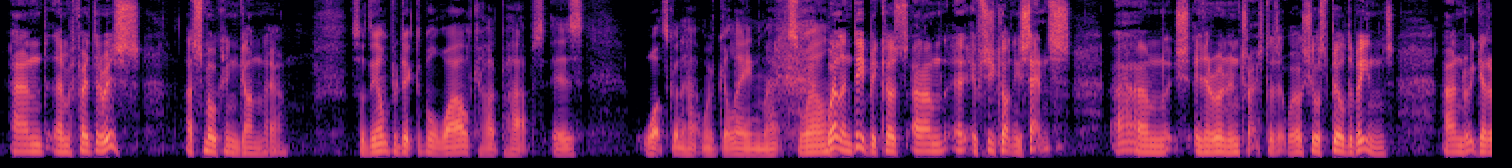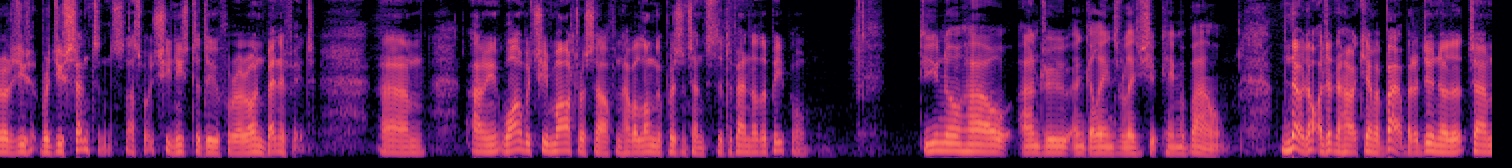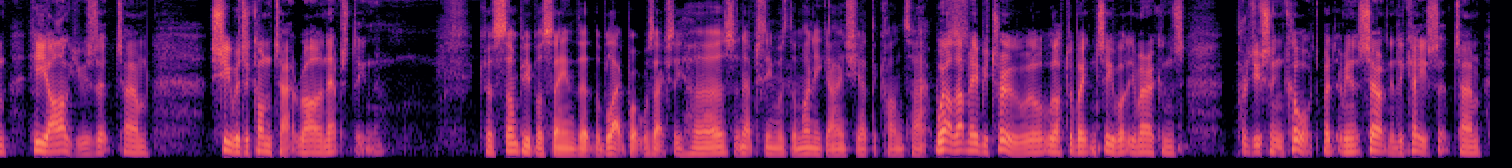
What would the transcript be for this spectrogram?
And I'm afraid there is a smoking gun there. So the unpredictable wild card, perhaps, is what's going to happen with Ghislaine Maxwell. Well, indeed, because um, if she's got any sense, um, in her own interest, as it were, she'll spill the beans and get a reduced, reduced sentence. That's what she needs to do for her own benefit. Um, I mean, why would she martyr herself and have a longer prison sentence to defend other people? Do you know how Andrew and Ghislaine's relationship came about? No, no, I don't know how it came about, but I do know that um, he argues that um, she was a contact rather than Epstein. Because some people are saying that the black book was actually hers and Epstein was the money guy and she had the contact. Well, that may be true. We'll, we'll have to wait and see what the Americans produce in court. But I mean, it's certainly the case that um,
